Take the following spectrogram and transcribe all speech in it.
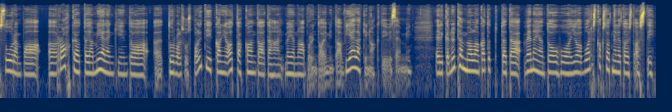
suurempaa äh, rohkeutta ja mielenkiintoa äh, turvallisuuspolitiikkaan ja ottaa kantaa tähän meidän naapurin toimintaan vieläkin aktiivisemmin. Eli nythän me ollaan katsottu tätä Venäjän touhua jo vuodesta 2014 asti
